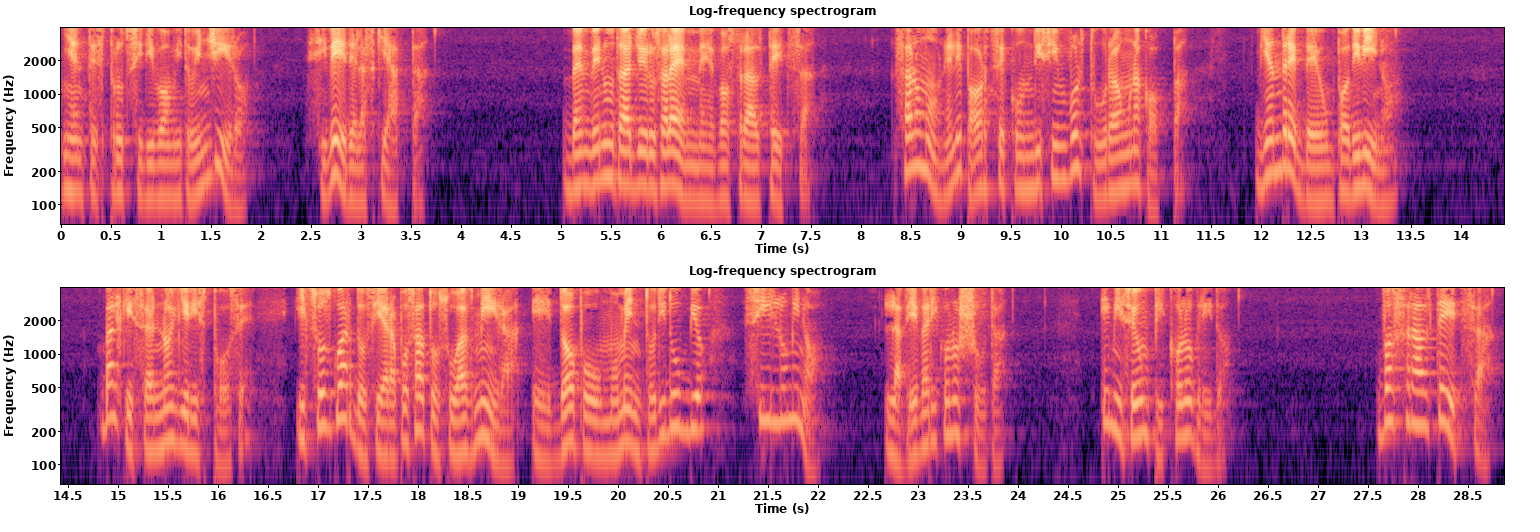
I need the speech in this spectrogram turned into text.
Niente spruzzi di vomito in giro. Si vede la schiatta. Benvenuta a Gerusalemme, vostra altezza. Salomone le porse con disinvoltura una coppa. Vi andrebbe un po' di vino? Balkis non gli rispose. Il suo sguardo si era posato su Asmira e, dopo un momento di dubbio, si illuminò. L'aveva riconosciuta emise un piccolo grido. Vostra Altezza,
